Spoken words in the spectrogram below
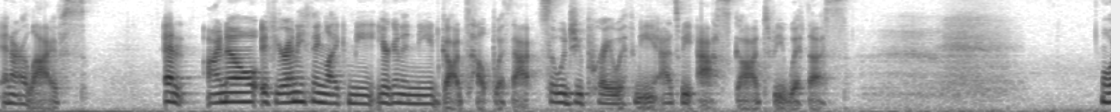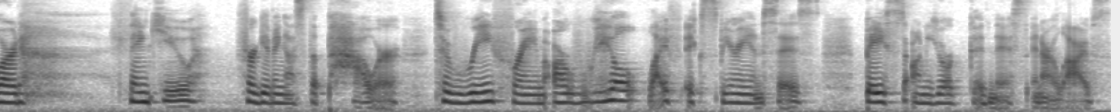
in our lives. And I know if you're anything like me, you're going to need God's help with that. So, would you pray with me as we ask God to be with us? Lord, thank you for giving us the power to reframe our real life experiences based on your goodness in our lives.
